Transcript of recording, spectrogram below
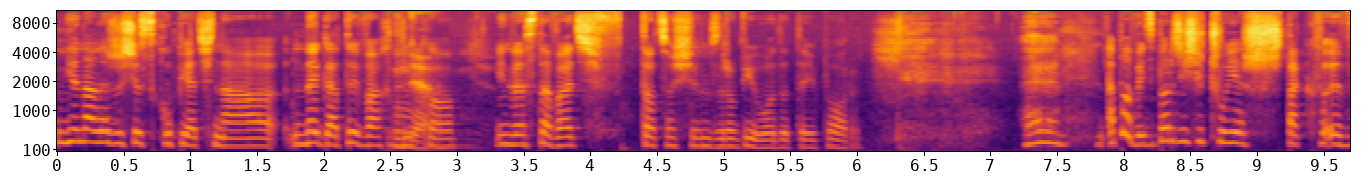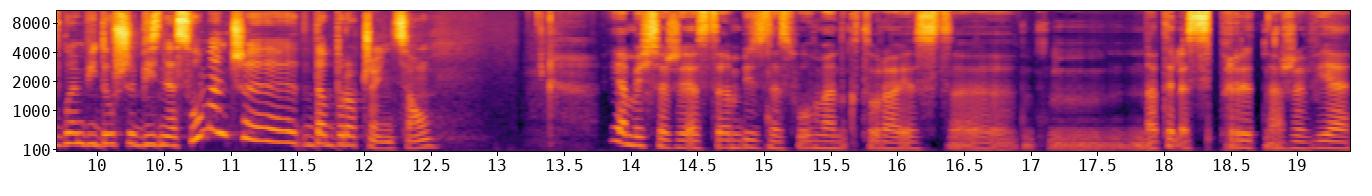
Nie należy się skupiać na negatywach, Nie. tylko inwestować w to, co się zrobiło do tej pory. E, A powiedz, bardziej się czujesz tak w głębi duszy bizneswoman czy dobroczyńcą? Ja myślę, że jestem bizneswoman, która jest e, mm, na tyle sprytna, że wie,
